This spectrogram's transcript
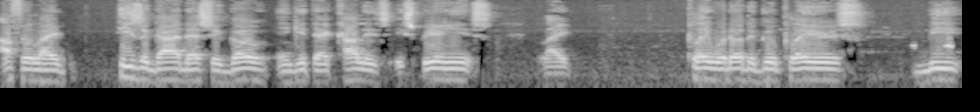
I feel like he's a guy that should go and get that college experience, like play with other good players, be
